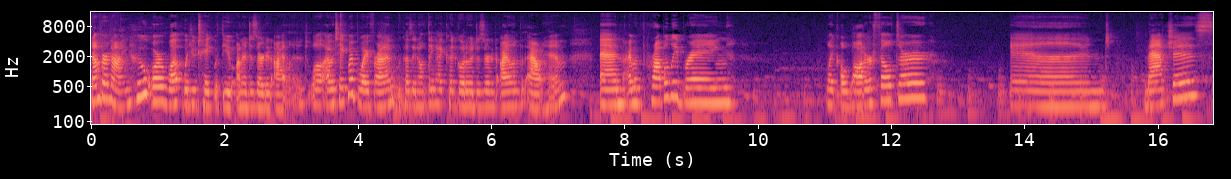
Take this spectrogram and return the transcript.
Number nine, who or what would you take with you on a deserted island? Well, I would take my boyfriend because I don't think I could go to a deserted island without him. And I would probably bring like a water filter and matches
